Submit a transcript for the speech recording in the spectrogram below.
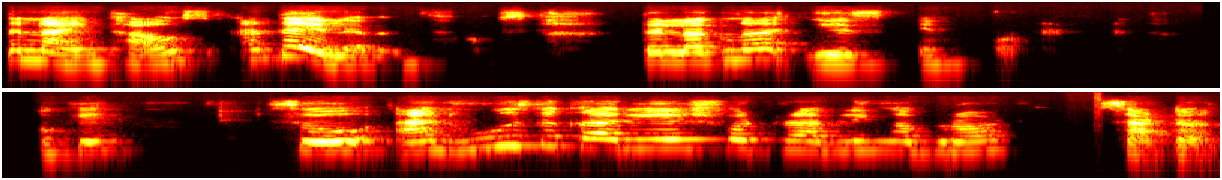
the ninth house, and the 11th house. The lagna is important. Okay. So, and who is the Karyesh for traveling abroad? Saturn,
